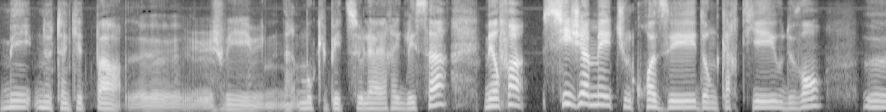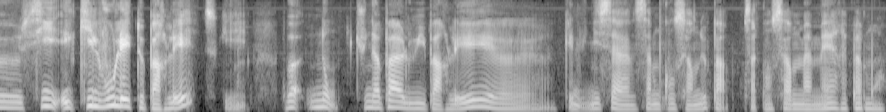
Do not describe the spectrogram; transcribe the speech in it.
mais ne t'inquiète pas, euh, je vais m'occuper de cela et régler ça. Mais enfin, si jamais tu le croisais dans le quartier ou devant, euh, si et qu'il voulait te parler, ce qui, bah, non, tu n'as pas à lui parler. Euh, Qu'elle lui dit ça, ça me concerne pas, ça concerne ma mère et pas moi.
